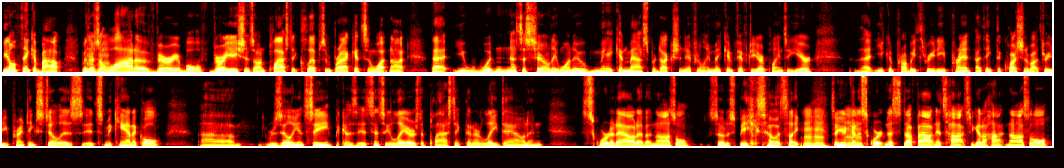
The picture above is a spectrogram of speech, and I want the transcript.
you don't think about. But there's mm-hmm. a lot of variable variations on plastic clips and brackets and whatnot that you wouldn't necessarily want to make in mass production if you're only making 50 airplanes a year. That you could probably 3D print. I think the question about 3D printing still is its mechanical um, resiliency because it's essentially layers of plastic that are laid down and squirted out of a nozzle so to speak. So it's like, mm-hmm. so you're mm-hmm. kind of squirting this stuff out and it's hot. So you got a hot nozzle.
